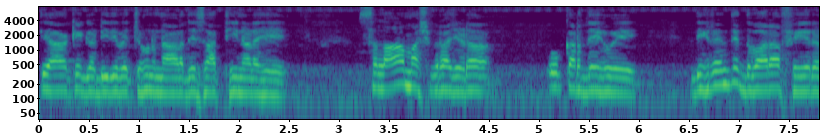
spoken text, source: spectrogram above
ਤੇ ਆ ਕੇ ਗੱਡੀ ਦੇ ਵਿੱਚ ਹੁਣ ਨਾਲ ਦੇ ਸਾਥੀ ਨਾਲ ਇਹ ਸਲਾਹ مشਵਰਾ ਜਿਹੜਾ ਉਹ ਕਰਦੇ ਹੋਏ ਦਿਖ ਰਹੇ ਨੇ ਤੇ ਦੁਬਾਰਾ ਫੇਰ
